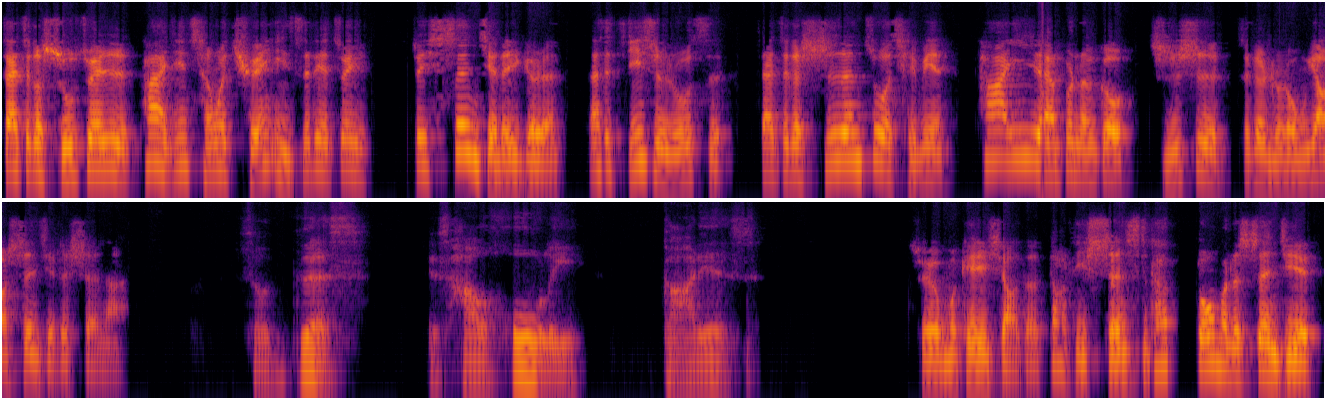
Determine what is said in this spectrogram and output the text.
在这个赎罪日，他已经成为全以色列最最圣洁的一个人，但是即使如此，在这个施恩座前面，他依然不能够直视这个荣耀圣洁的神啊。 So this is how holy God is. 所以我们可以晓得，到底神是他多么的圣洁，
